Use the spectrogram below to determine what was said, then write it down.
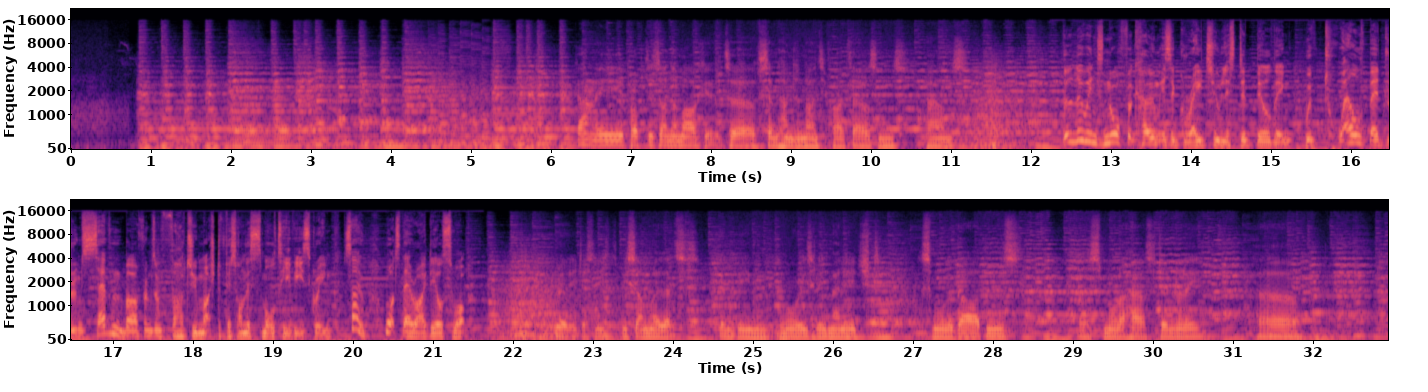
Currently, the property's on the market at uh, £795,000. The Lewins Norfolk home is a Grade 2 listed building with 12 bedrooms, 7 bathrooms, and far too much to fit on this small TV screen. So, what's their ideal swap? Really just needs to be somewhere that's going to be more easily managed, smaller gardens, a smaller house generally, uh,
